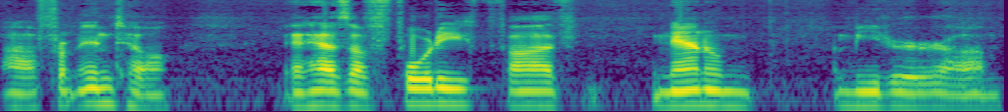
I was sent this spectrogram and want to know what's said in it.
uh, from Intel. It has a 45 nanometer um,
